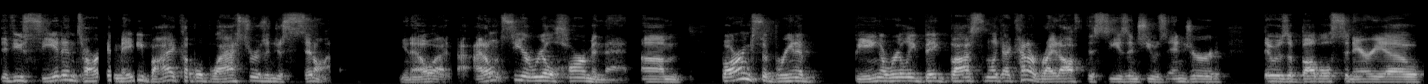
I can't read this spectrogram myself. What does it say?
if you see it in Target, maybe buy a couple blasters and just sit on it. You know, I, I don't see a real harm in that. Um, barring Sabrina being a really big bust. And like I kind of write off this season, she was injured. It was a bubble scenario.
